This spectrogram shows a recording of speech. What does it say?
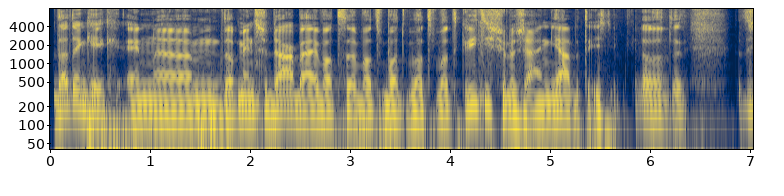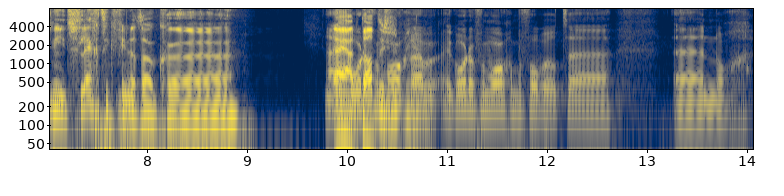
Dat denk ik. En ehm, dat mensen daarbij wat, uh, wat, wat, wat, wat kritisch zullen zijn. Ja, dat is, ik vind dat, dat, dat is niet slecht. Ik vind dat ook... Uh... Nou, nou, ja, dat is het Ik hoorde vanmorgen bijvoorbeeld nog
